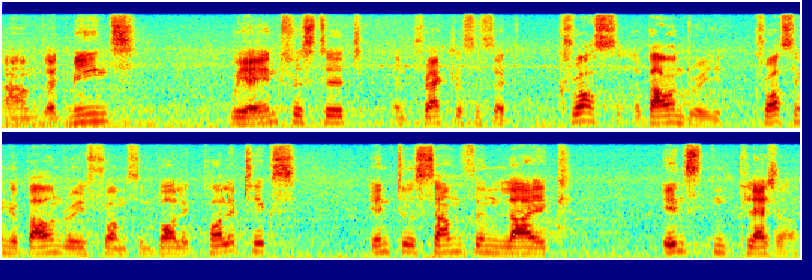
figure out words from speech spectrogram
Um, that means we are interested in practices that cross a boundary, crossing a boundary from symbolic politics into something like instant pleasure.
